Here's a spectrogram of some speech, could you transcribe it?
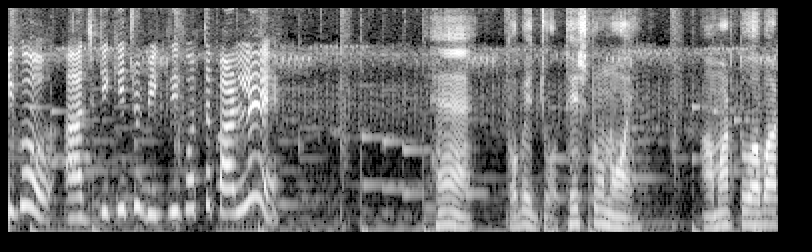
কি গো আজ কি কিছু বিক্রি করতে পারলে? হ্যাঁ তবে যথেষ্ট নয়। আমার তো আবার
